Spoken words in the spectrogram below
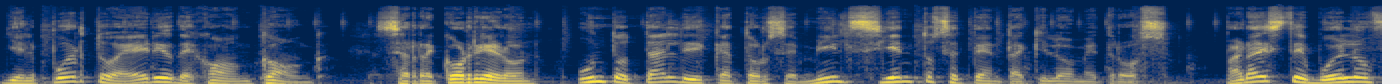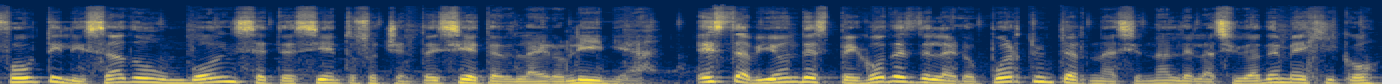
y el Puerto Aéreo de Hong Kong. Se recorrieron un total de 14.170 kilómetros. Para este vuelo fue utilizado un Boeing 787 de la aerolínea. Este avión despegó desde el Aeropuerto Internacional de la Ciudad de México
